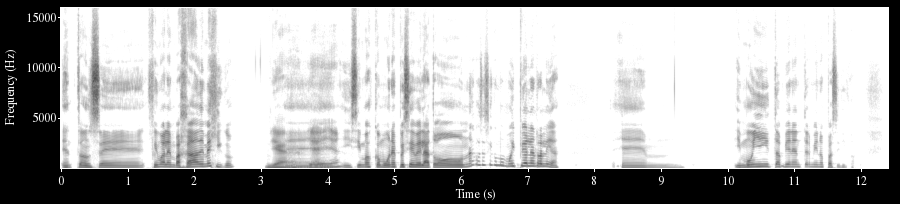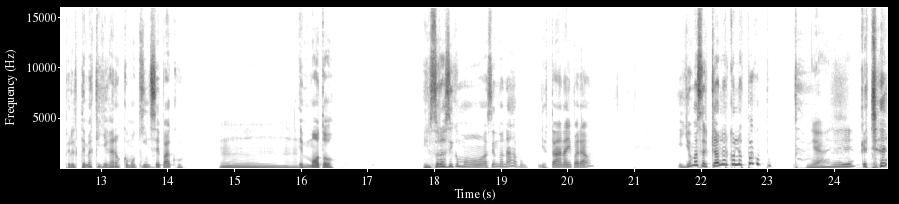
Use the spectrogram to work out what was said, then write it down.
Entonces, fuimos a la embajada de México. Ya. Ya, eh. Hicimos como una especie de velatón, una cosa así como muy piola en realidad. Em, y muy también en términos pacíficos. Pero el tema es que llegaron como 15 pacos Mm. en moto. Y nosotros así como haciendo nada, po. Y estaban ahí parados. Y yo me acerqué a hablar con los pacos, po. Ya, ya, ya. ¿Cachai?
